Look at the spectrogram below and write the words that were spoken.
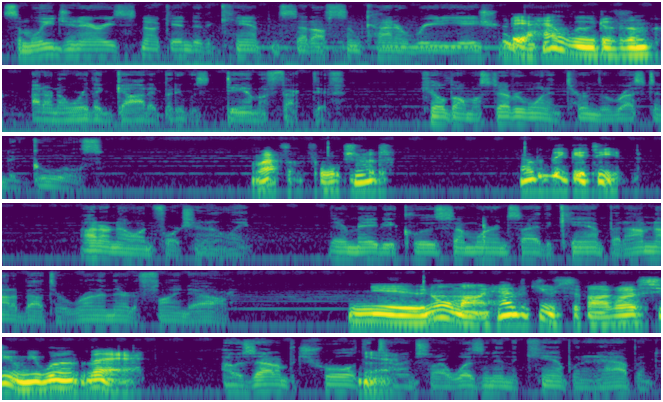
Some legionaries snuck into the camp and set off some kind of radiation. Oh dear, how rude of them. I don't know where they got it, but it was damn effective. Killed almost everyone and turned the rest into ghouls. Well, that's unfortunate. How did they get in? I don't know, unfortunately. There may be clues somewhere inside the camp, but I'm not about to run in there to find out. No, nor am I. How did you survive? I assume you weren't there. I was out on patrol at the Yeah. time, so I wasn't in the camp when it happened.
